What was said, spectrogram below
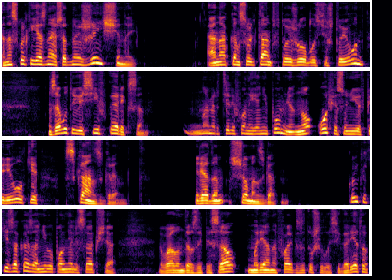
А насколько я знаю, с одной женщиной. Она консультант в той же области, что и он. Зовут ее Сив Эриксон. Номер телефона я не помню, но офис у нее в переулке Скансгрэнд, рядом с Шомансгаттен. Кое-какие заказы они выполняли сообща. Валандер записал, Мариана Фальк затушила сигарету.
